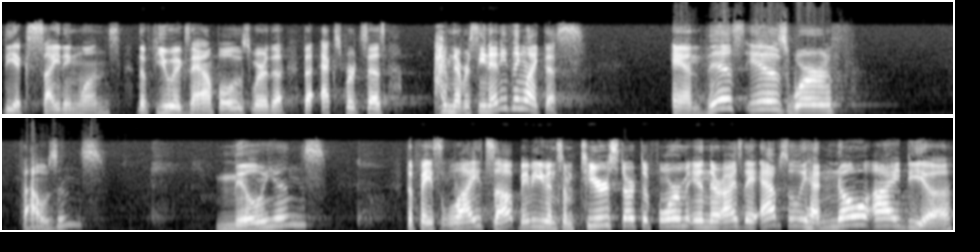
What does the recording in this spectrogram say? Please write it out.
the exciting ones, the few examples where the, the expert says, I've never seen anything like this. And this is worth thousands, millions, the face lights up, maybe even some tears start to form in their eyes. They absolutely had no idea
